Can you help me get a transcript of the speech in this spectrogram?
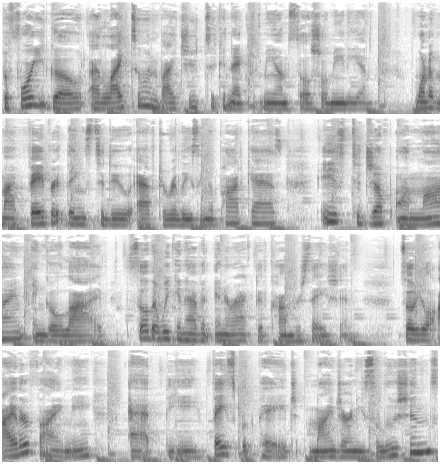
Before you go, I'd like to invite you to connect with me on social media. One of my favorite things to do after releasing a podcast is to jump online and go live so that we can have an interactive conversation. So you'll either find me at the Facebook page, My Journey Solutions,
